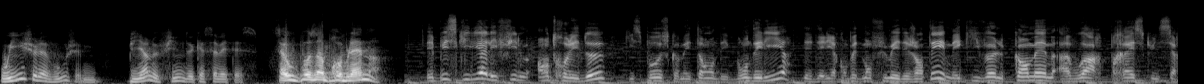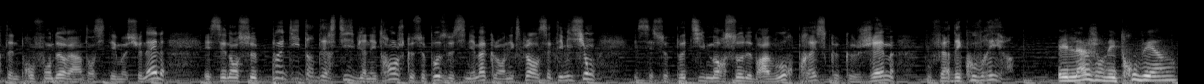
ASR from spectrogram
Oui, je l'avoue, j'aime bien le film de Cassavetes. Ça vous pose un problème? Et puisqu'il y a les films entre les deux, qui se posent comme étant des bons délires, des délires complètement fumés et déjantés, mais qui veulent quand même avoir presque une certaine profondeur et intensité émotionnelle, et c'est dans ce petit interstice bien étrange que se pose le cinéma que l'on explore dans cette émission. Et c'est ce petit morceau de bravoure presque que j'aime vous faire découvrir. Et là j'en ai trouvé un.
